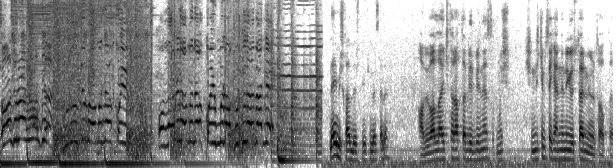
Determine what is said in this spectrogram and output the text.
Ne oldu lan ne oldu? Vuruldum amına koyun. Onların amına koyun bırak vurdular beni. Neymiş kardeşim ki mesele? Abi vallahi iki taraf da birbirine sıkmış. Şimdi kimse kendini göstermiyor ortalıkta.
